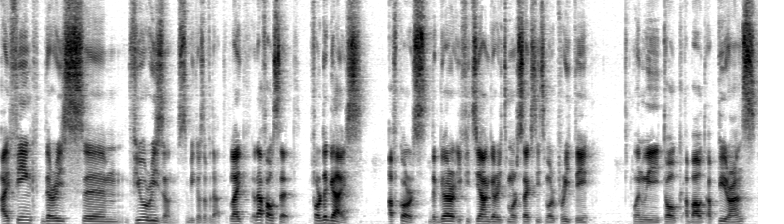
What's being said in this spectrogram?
i think there is um, few reasons because of that. Like rafał said for the guys of course the girl if it's younger it's more sexy it's more pretty when we talk about appearance.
